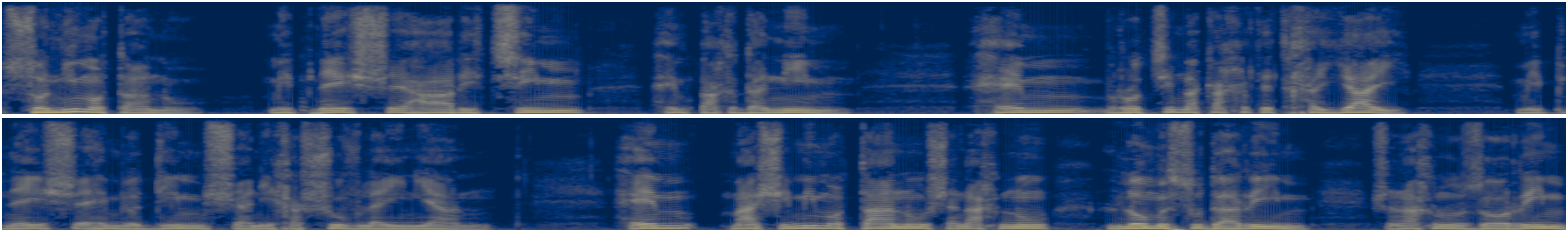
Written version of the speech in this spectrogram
שונאים אותנו מפני שהעריצים הם פחדנים. הם רוצים לקחת את חיי מפני שהם יודעים שאני חשוב לעניין. הם מאשימים אותנו שאנחנו לא מסודרים, שאנחנו זורים,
